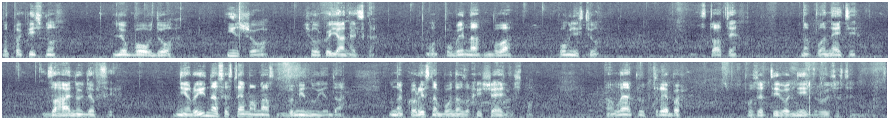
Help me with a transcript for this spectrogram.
От фактично любов до іншого, чоловікоянгельська, повинна була повністю стати на планеті загальною для всіх. Ні, руїнна система в нас домінує. Да. Вона корисна, бо вона захищає людство. Але тут треба позитив однієї і другої системи брати.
